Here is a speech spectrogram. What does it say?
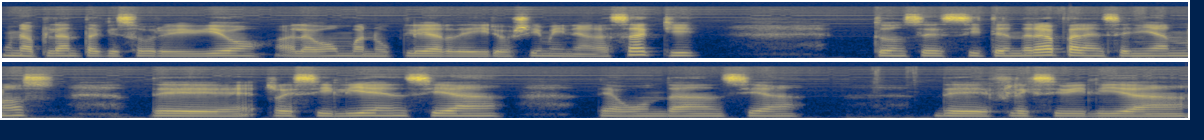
una planta que sobrevivió a la bomba nuclear de Hiroshima y Nagasaki. Entonces, si tendrá para enseñarnos de resiliencia, de abundancia, de flexibilidad,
